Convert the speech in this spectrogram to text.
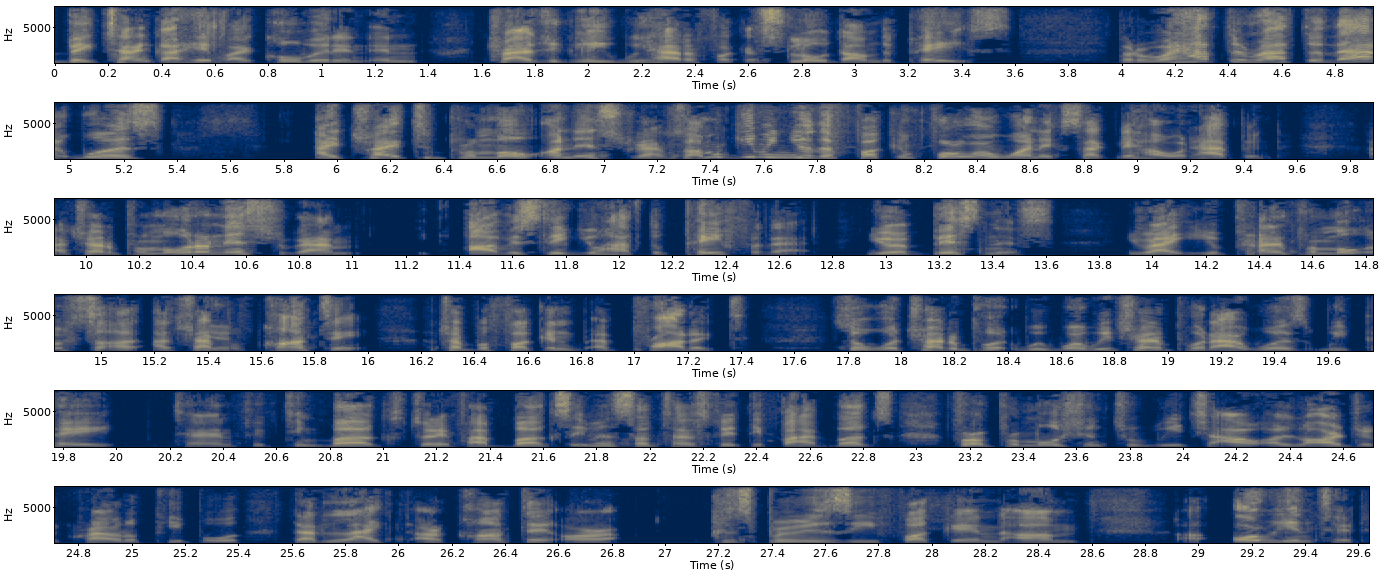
Big Tank got hit by COVID, and, and tragically we had to fucking slow down the pace. But what happened after that was I tried to promote on Instagram. So I'm giving you the fucking 411 exactly how it happened. I tried to promote on Instagram. Obviously, you have to pay for that. You're a business, right? You're trying to promote a, a type Yeah. of content, a type of fucking a product. So what try to put what we try to put out was we pay 10, 15 bucks, 25 bucks, even sometimes 55 bucks for a promotion to reach out a larger crowd of people that liked our content or conspiracy fucking um uh, oriented,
